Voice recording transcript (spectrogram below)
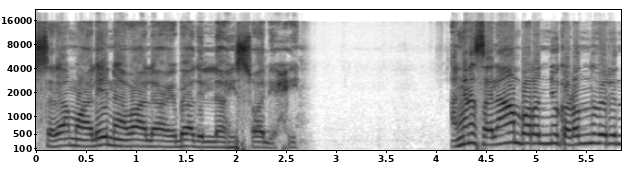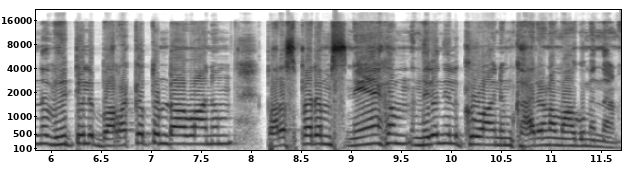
അസ്സലാമു അലൈന വഅല ഇബാദില്ലാഹി സ്വാലിഹീൻ. അങ്ങനെ സലാം പറഞ്ഞു കടന്നു വരുന്ന വീട്ടിൽ ബറക്കത്തുണ്ടാവാനും പരസ്പരം സ്നേഹം നിലനിൽക്കുവാനും കാരണമാകുമെന്നാണ്.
